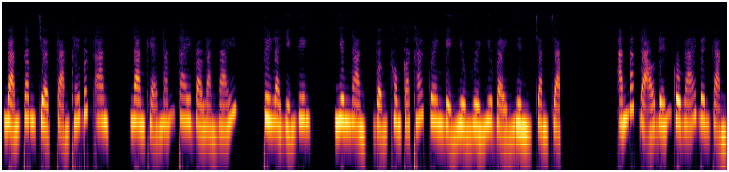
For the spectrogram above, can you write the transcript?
Noãn tâm chợt cảm thấy bất an, nàng khẽ nắm tay vào làn váy. Tuy là diễn viên, nhưng nàng vẫn không có thói quen bị nhiều người như vậy nhìn chăm chặp. Ánh mắt đảo đến cô gái bên cạnh,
